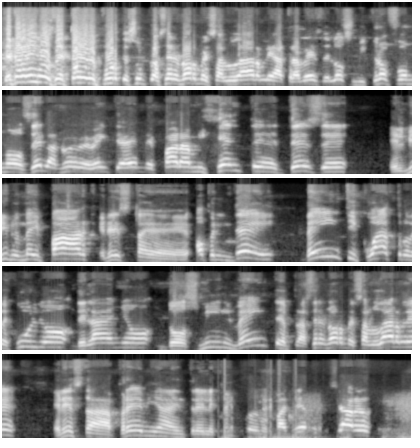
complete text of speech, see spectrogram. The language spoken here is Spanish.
¿Qué tal amigos de Todo Deporte? Es un placer enorme saludarle a través de los micrófonos de la 920 AM para mi gente desde el Minute May Park en este Opening Day 24 de julio del año 2020. Placer enorme saludarle en esta previa entre el equipo de los Miami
